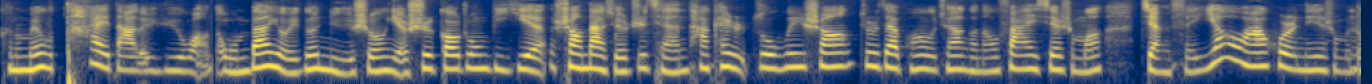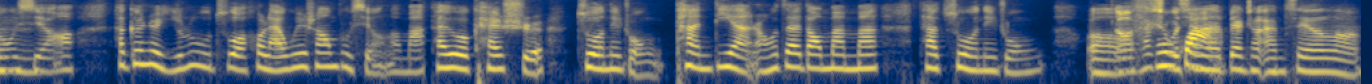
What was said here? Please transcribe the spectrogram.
可能没有太大的欲望。我们班有一个女生，也是高中毕业，上大学之前，她开始做微商，就是在朋友圈可能发一些什么减肥药啊，或者那些什么东西啊，她跟着一路做，后来微商不行了嘛，她又开始做那种探店，然后再到慢慢她。他做那种呃，他是不是现在变成 MCN 了？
